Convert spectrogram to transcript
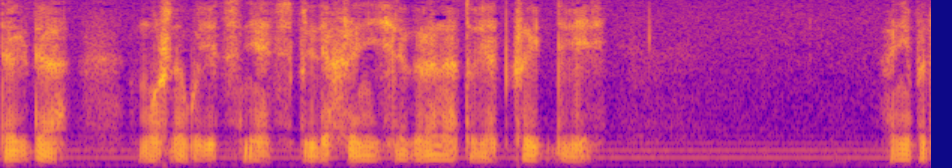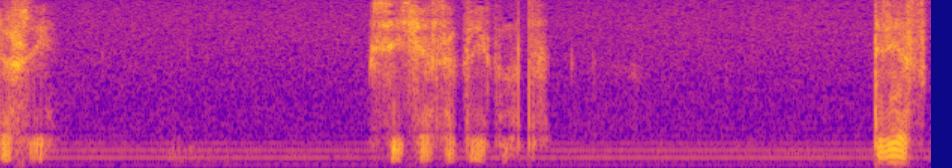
Тогда можно будет снять с предохранителя гранату и открыть дверь. Они подошли сейчас окликнут. Треск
